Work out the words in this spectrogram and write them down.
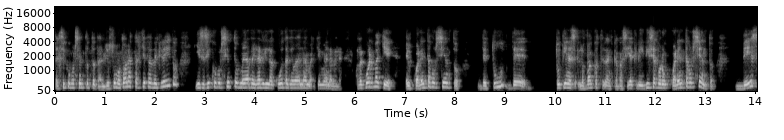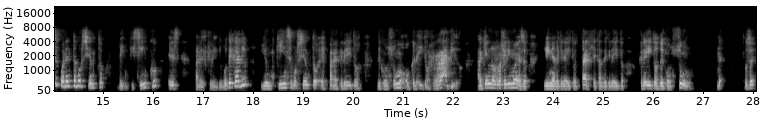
el 5% total. Yo sumo todas las tarjetas de crédito y ese 5% me va a pegar en la cuota que me van a, que me van a. Recuerda que el 40% de tú, de, tú tienes, los bancos te dan capacidad crediticia por un 40%. De ese 40%, 25% es para el crédito hipotecario y un 15% es para créditos de consumo o créditos rápidos. ¿A quién nos referimos a eso? Líneas de crédito, tarjetas de crédito, créditos de consumo. Entonces,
